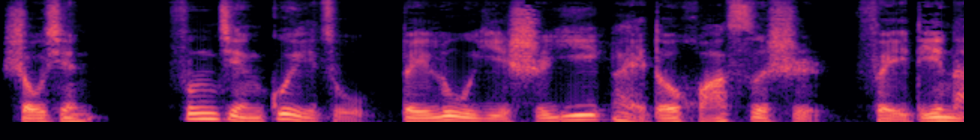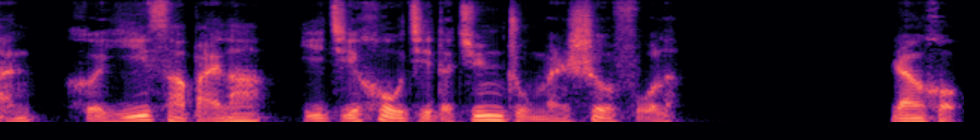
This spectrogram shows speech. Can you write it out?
首先，封建贵族被路易十一、爱德华四世、斐迪南和伊萨白拉以及后继的君主们设服了。然后，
